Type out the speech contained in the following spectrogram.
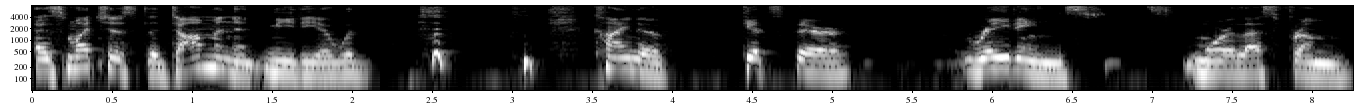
as much as the dominant media would kind of gets their ratings more or less from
